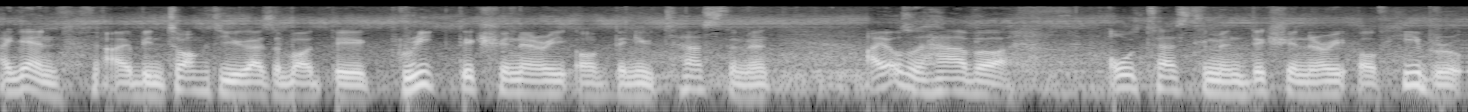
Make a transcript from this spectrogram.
again, I've been talking to you guys about the Greek dictionary of the New Testament. I also have a Old Testament dictionary of Hebrew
